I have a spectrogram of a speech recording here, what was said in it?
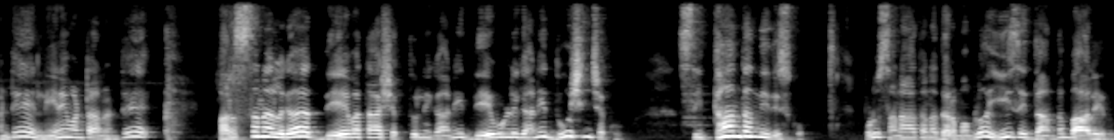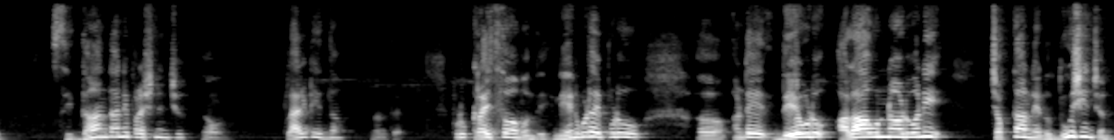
అంటే నేనేమంటానంటే పర్సనల్గా దేవతా శక్తుల్ని కానీ దేవుళ్ళని కానీ దూషించకు. సిద్ధాంతాన్ని తీసుకో. ఇప్పుడు సనాతన ధర్మంలో ఈ సిద్ధాంతం బాగాలేదు సిద్ధాంతాన్ని ప్రశ్నించు. అవును. క్లారిటీ ఇద్దాం. అంతే. ఇప్పుడు క్రైస్తవం ఉంది. నేను కూడా ఇప్పుడు అంటే దేవుడు అలా ఉన్నాడు అని చెప్తాను నేను దూషించను.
